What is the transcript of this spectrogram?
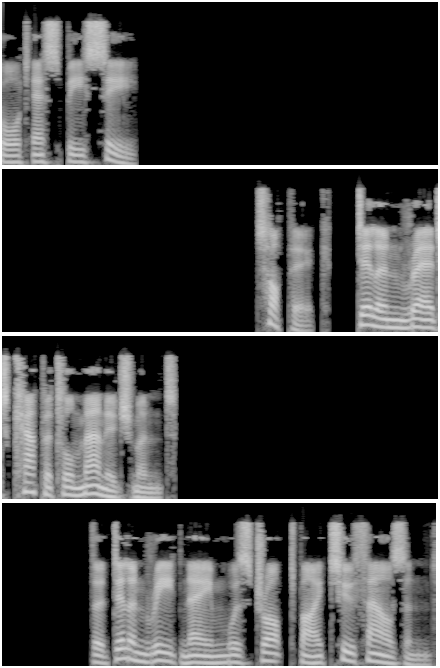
bought SBC. Dillon Read Capital Management The Dillon Read name was dropped by 2000.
